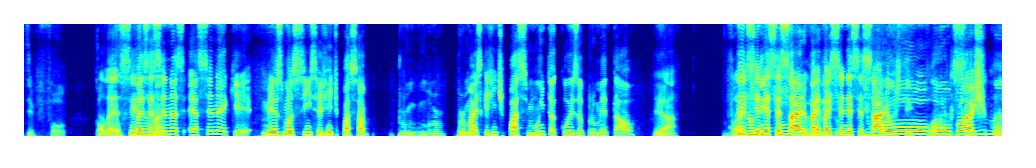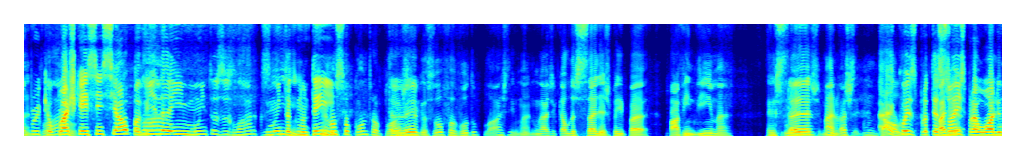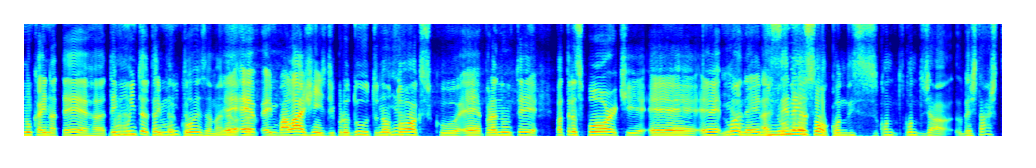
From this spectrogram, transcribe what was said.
Tipo, fogo. Qual é a cena, Mas a mano? cena, a cena é que, mesmo assim, se a gente passar. Por, por mais que a gente passe muita coisa pro metal, Yeah. Vai não ser digo necessário. tudo, vai não vai ser. E o necessário plástico? o, Claro sim, plástico, porque claro. o plástico é essencial pra Claro. vida em muitos. Claro que muita sim. não tem. Eu não sou contra o Tá plástico, eu sou a favor do plástico, mano. Um gajo aquelas selhas para ir para, a vindima, as selhas. Mano, vais um É, coisas, proteções ver- para o óleo não cair na terra. Tem Mano, muita, tem muita coisa, mano. É, é- é embalagens de produto não Yeah. tóxico, é para não ter, para transporte, é, é Yeah. mano, é a cena é só quando, isso, quando, quando já gastaste,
